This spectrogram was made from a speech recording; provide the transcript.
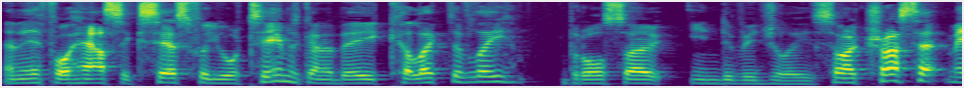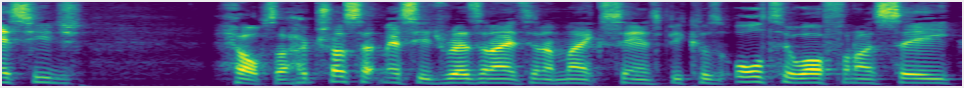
and therefore how successful your team is going to be collectively, but also individually. So I trust that message helps. I trust that message resonates and it makes sense because all too often I see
